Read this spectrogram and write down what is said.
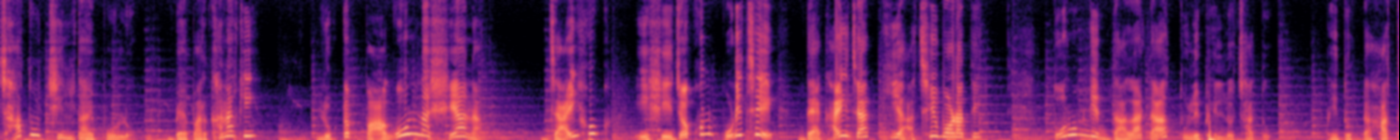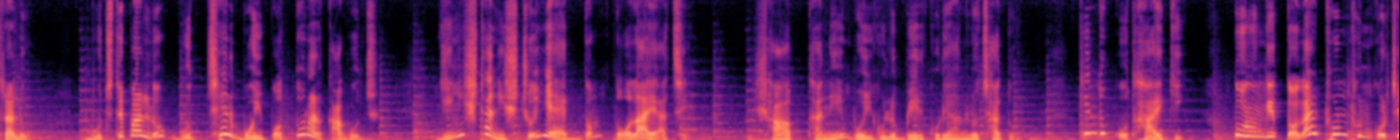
ছাতু চিন্তায় পড়ল, ব্যাপারখানা কি? লোকটা পাগল না শেয়ানা? যাই হোক, এসে যখন পড়েছে, দেখাই যাক কি আছে বড়াতে। তরঙ্গের দালাটা তুলে ফেলল ছাতু। ভেতরটা হাতড়ালো। বুঝতে পারল গুচ্ছের বইপত্তর আর কাগজ। জিনিসটা নিশ্চয়ই একদম তলায় আছে। সাবধানে বইগুলো বের করে আনলো ছাতু। কিন্তু কোথায় কি? তরঙ্গের তলায় ঠুন ঠুন করছে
